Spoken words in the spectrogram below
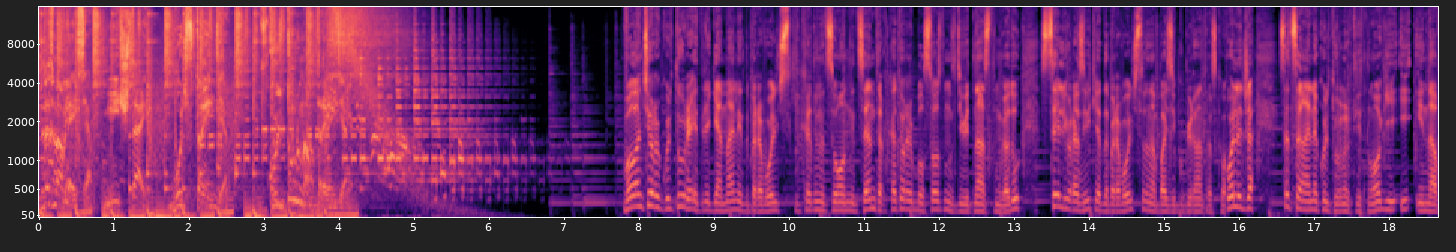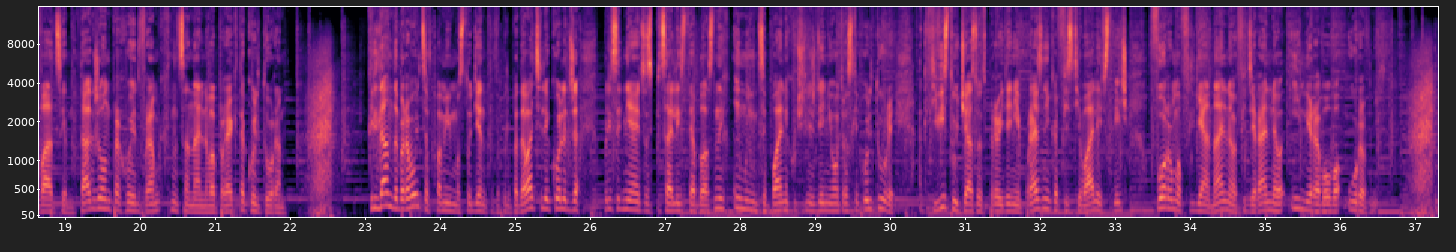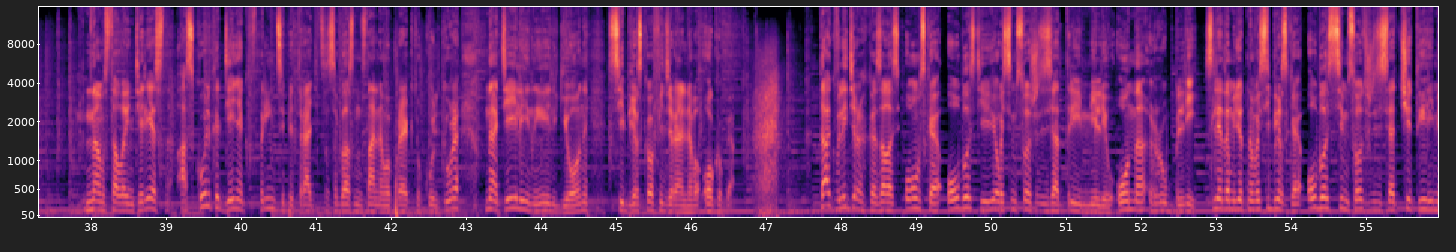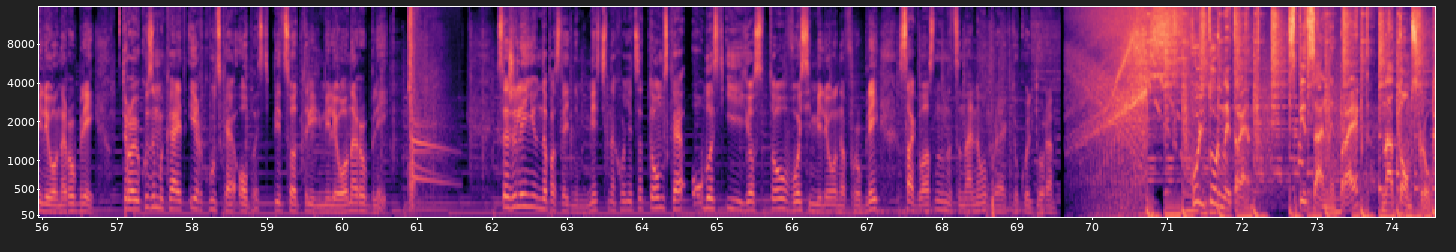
Вдохновляйся, мечтай, будь в тренде. В культурном тренде. Волонтеры культуры – это региональный добровольческий координационный центр, который был создан в 2019 году с целью развития добровольчества на базе губернаторского колледжа социально-культурных технологий и инноваций. Также он проходит в рамках национального проекта «Культура». К рядам добровольцев, помимо студентов и преподавателей колледжа, присоединяются специалисты областных и муниципальных учреждений отрасли культуры. Активисты участвуют в проведении праздников, фестивалей, встреч, форумов регионального, федерального и мирового уровней. Нам стало интересно, а сколько денег в принципе тратится согласно национальному проекту «Культура» на те или иные регионы Сибирского федерального округа. Так в лидерах оказалась Омская область, ее 863 миллиона рублей. Следом идет Новосибирская область, 764 миллиона рублей. Тройку замыкает Иркутская область, 503 миллиона рублей. К сожалению, на последнем месте находится Томская область и ее 108 миллионов рублей согласно национальному проекту «Культура». Культурный тренд. Специальный проект на Томскру.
